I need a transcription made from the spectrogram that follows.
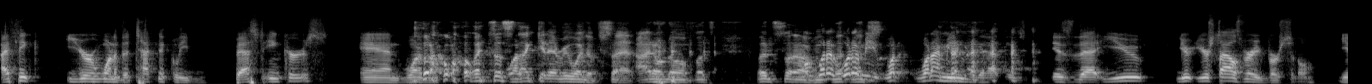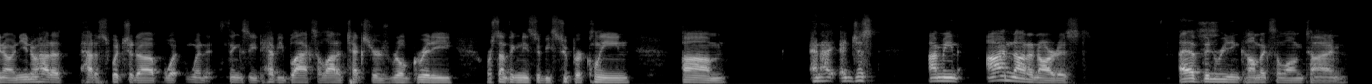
I think you're one of the technically best inkers and one of the, let's just not get everyone upset. I don't know if let's let's. Um, what, let, what I mean what what I mean by that is is that you your your style is very versatile. You know, and you know how to how to switch it up. What when it, things need heavy blacks, a lot of textures, real gritty, or something needs to be super clean. Um, and I, I just, I mean, I'm not an artist. I have been reading comics a long time,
